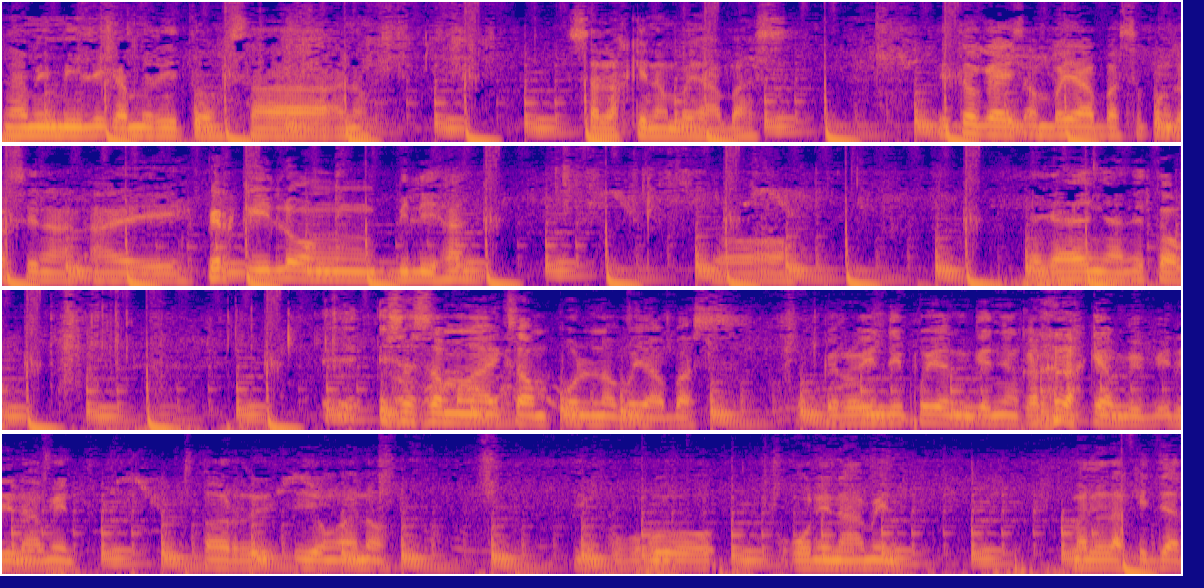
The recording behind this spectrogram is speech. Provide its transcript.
Namimili kami rito sa ano sa laki ng bayabas ito guys, ang bayabas sa Pangasinan ay per kilo ang bilihan. So, kagaya niyan, ito. Isa sa mga example na bayabas. Pero hindi po yan ganyang kalalaki ang bibili namin. Or yung ano, yung kuku- kukunin namin. Malalaki dyan.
